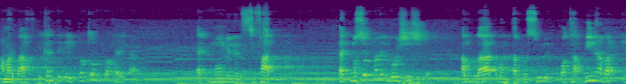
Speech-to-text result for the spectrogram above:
আমার বাপ এখান থেকে এই প্রথম কথা এটা। এক মোমেনের সিফাত, এক মুসলমানের বৈশিষ্ট্য। আল্লাহ এবং তার রসুলের কথা বিনা বাক্যে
